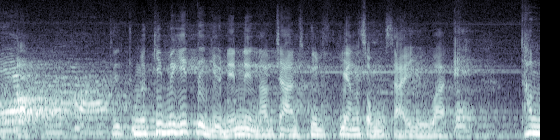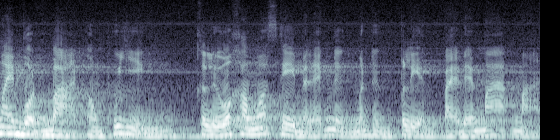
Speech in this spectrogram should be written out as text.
เงี้ยนะคะเมื่อกี้เมื่อกี้ติดอยู่นิดหนึ่งครับอาจารย์คือยังสงสัยอยู่ว่าเอ๊ะ ทำไมบทบาทของผู้หญิง หรือว่าคำว่าสตรีหมายเลขหนึ่งมันถึงเปลี่ยนไปได้มากมาย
